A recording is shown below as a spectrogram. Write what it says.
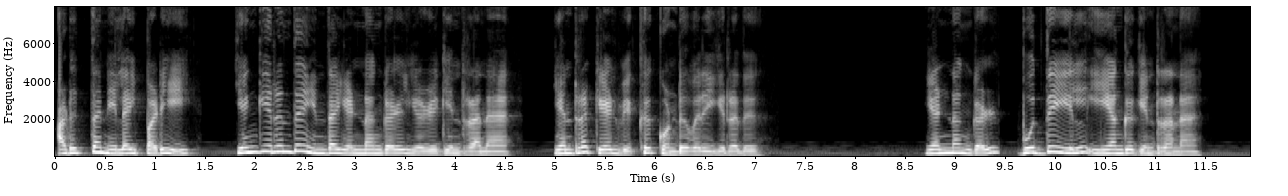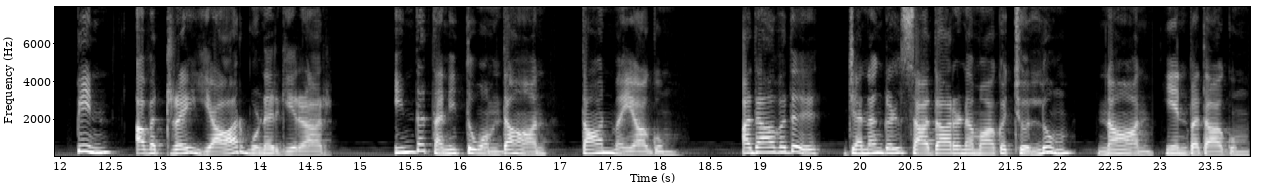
அடுத்த நிலைப்படி எங்கிருந்து இந்த எண்ணங்கள் எழுகின்றன என்ற கேள்விக்கு கொண்டு வருகிறது. எண்ணங்கள் புத்தியில் இயங்குகின்றன. பின் அவற்றை யார் உணர்கிறார்? இந்த தனித்துவம்தான் தான்மையாகும் அதாவது ஜனங்கள் சாதாரணமாகச் சொல்லும் நான் என்பதாகும்.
